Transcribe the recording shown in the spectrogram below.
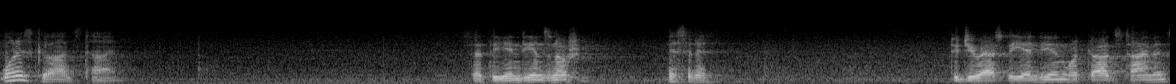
What is God's time? Is that the Indian's notion? Yes, it is. Did you ask the Indian what God's time is?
